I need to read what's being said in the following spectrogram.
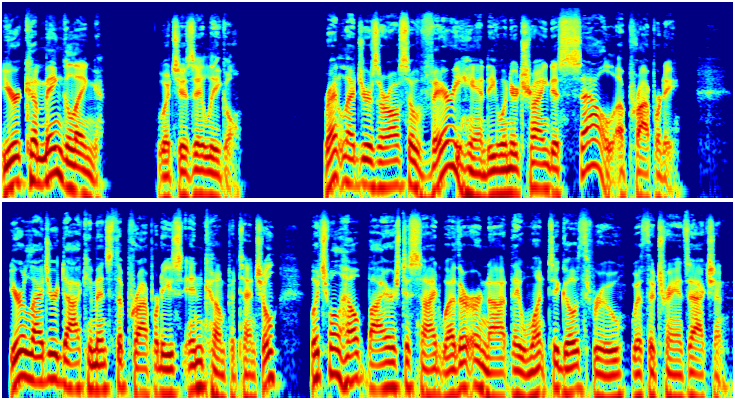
you're commingling, which is illegal. Rent ledgers are also very handy when you're trying to sell a property. Your ledger documents the property's income potential, which will help buyers decide whether or not they want to go through with the transaction.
